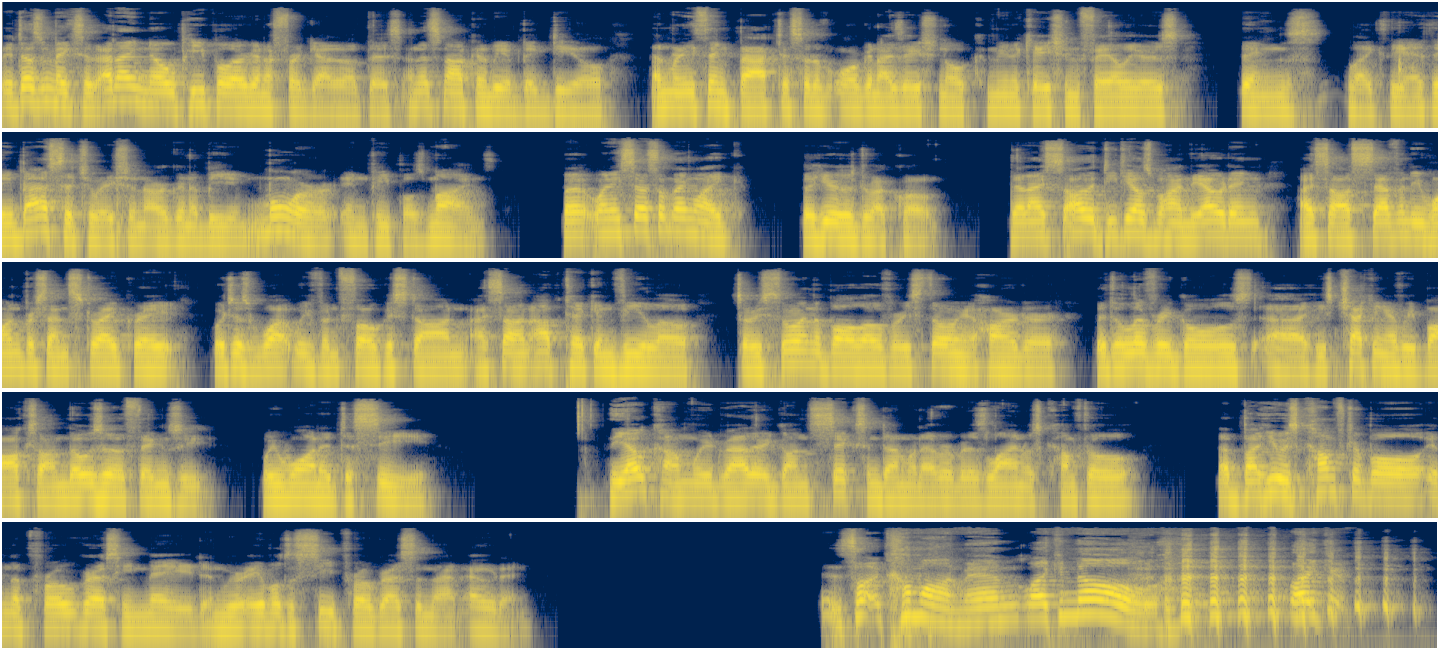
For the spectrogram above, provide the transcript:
it doesn't make sense. And I know people are going to forget about this, and it's not going to be a big deal. And when you think back to sort of organizational communication failures, things like the Anthony Bass situation are going to be more in people's minds. But when he says something like, so here's a direct quote. Then I saw the details behind the outing. I saw a 71% strike rate, which is what we've been focused on. I saw an uptick in velo. So he's throwing the ball over, he's throwing it harder. The delivery goals, uh, he's checking every box on. Those are the things we, we wanted to see. The outcome, we'd rather he'd gone six and done whatever, but his line was comfortable. Uh, but he was comfortable in the progress he made, and we were able to see progress in that outing. It's like, come on, man. Like, no. like,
